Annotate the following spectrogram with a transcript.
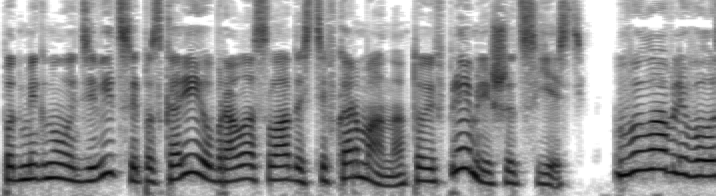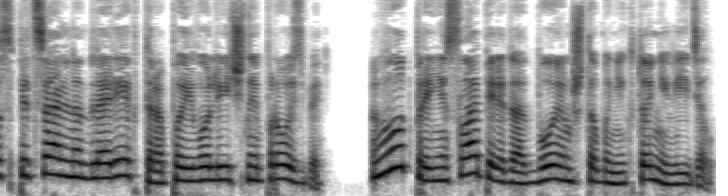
подмигнула девица и поскорее убрала сладости в карман, а то и впрямь решит съесть. Вылавливала специально для ректора по его личной просьбе. Вот принесла перед отбоем, чтобы никто не видел.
